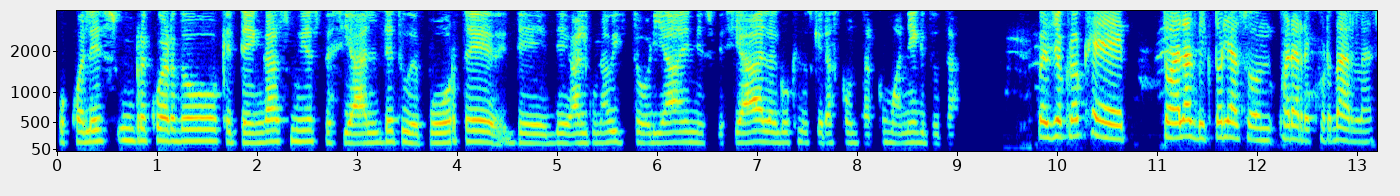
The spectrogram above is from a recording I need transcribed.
o cuál es un recuerdo que tengas muy especial de tu deporte, de, de, alguna victoria en especial, algo que nos quieras contar como anécdota? Pues yo creo que todas las victorias son para recordarlas,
